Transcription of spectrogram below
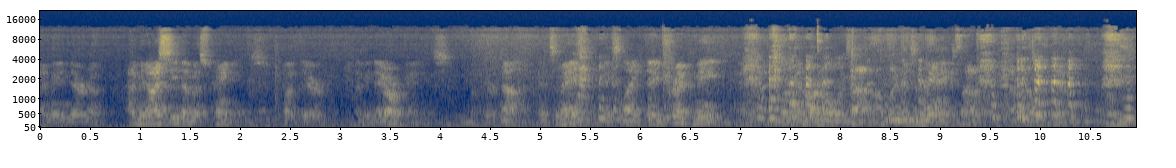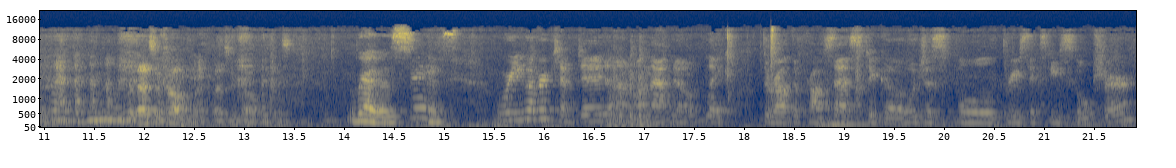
I mean, they're not, I mean, I see them as paintings, but they're, I mean, they are paintings, but they're not. It's amazing. It's like, they trick me. I look at art all the time. I'm like, it's a painting, it's not a painting. I don't know what to do. But that's a compliment, that's a compliment. Rose. Great. Were you ever tempted, um, on that note, like throughout the process, to go just full 360 sculpture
